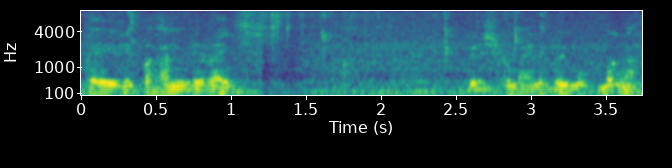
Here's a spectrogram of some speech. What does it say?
Eli, pang Rice. Bilis kumain na po yung mukbang ah.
